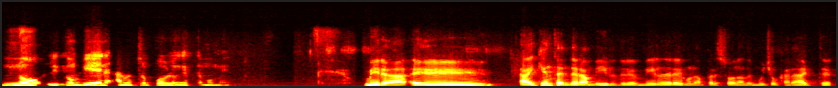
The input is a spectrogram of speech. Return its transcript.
no le conviene a nuestro pueblo en este momento. Mira, eh, hay que entender a Mildred. Mildred es una persona de mucho carácter,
